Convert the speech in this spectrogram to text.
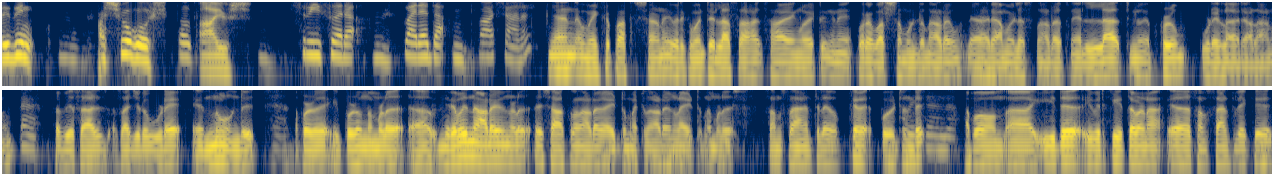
റിതിൻ. അശ്വഘോഷ്. ആയുഷ്. ശ്രീസ്വര വരദ ഞാൻ മേക്കപ്പ് ആർട്ടിസ്റ്റാണ്. ഇവർക്ക് മറ്റെല്ലാ സഹാ സഹായങ്ങളുമായിട്ട് ഇങ്ങനെ കുറെ വർഷമുണ്ട് നാടകം. രാ- രാമവിലാസ് നാടകത്തിന് എല്ലാത്തിനും എപ്പോഴും കൂടെയുള്ള ഒരാളാണ്. ആ. സവ്യ സാജിയുടെ കൂടെ എന്നും ഉണ്ട്. അപ്പോൾ ഇപ്പോഴും നമ്മൾ നിരവധി നാടകങ്ങൾ ശാസ്ത്ര നാടകമായിട്ടും മറ്റു നാടകങ്ങളായിട്ടും നമ്മൾ സംസ്ഥാനത്തിലൊക്കെ പോയിട്ടുണ്ട്. അപ്പോൾ ഇത് ഇവർക്ക് ഇത്തവണ ആ, സംസ്ഥാനത്തിലേക്ക്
